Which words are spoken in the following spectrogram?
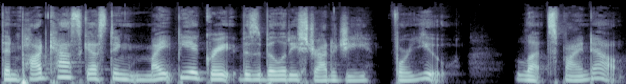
then podcast guesting might be a great visibility strategy for you. Let's find out.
